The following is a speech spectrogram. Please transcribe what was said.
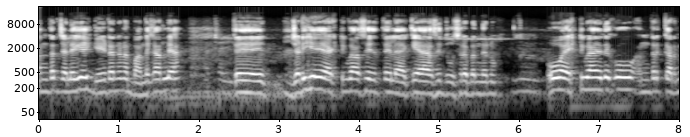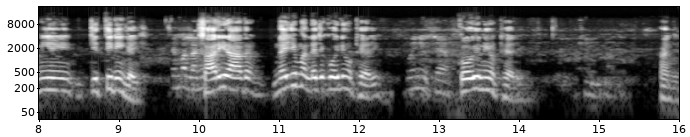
ਅੰਦਰ ਚਲੇ ਗਏ ਗੇਟ ਇਹਨਾਂ ਨੇ ਬੰਦ ਕਰ ਲਿਆ। ਅੱਛਾ ਜੀ। ਤੇ ਜਿਹੜੀ ਇਹ ਐਕਟਿਵਾ ਸੇ ਤੇ ਲੈ ਕੇ ਆਇਆ ਸੀ ਦੂਸਰੇ ਬੰਦੇ ਨੂੰ। ਹੂੰ। ਉਹ ਐਕਟਿਵਾ ਇਹਦੇ ਕੋ ਅੰਦਰ ਕਰਨੀ ਹੀ ਕੀਤੀ ਨਹੀਂ ਗਈ। ਤੇ ਮਹੱਲਾ ਨੇ ਸਾਰੀ ਰਾਤ ਨਹੀਂ ਜੀ ਮਹੱਲੇ 'ਚ ਕੋਈ ਨਹੀਂ ਉੱਠਿਆ ਜੀ। ਕੋਈ ਨਹੀਂ ਉੱਠਿਆ। ਕੋਈ ਨਹੀਂ ਉੱਠਿਆ ਜੀ। ਠੀਕ ਹਾਂਜੀ।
